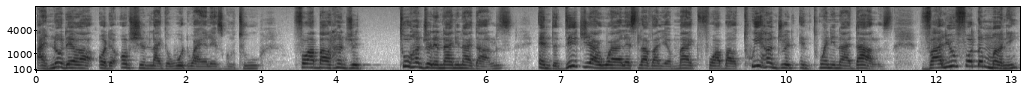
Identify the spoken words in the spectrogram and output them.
I know there are other options like the Rode Wireless Go 2 for about $100, $299 and the DJI wireless lavalier mic for about $329. Value for the money,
